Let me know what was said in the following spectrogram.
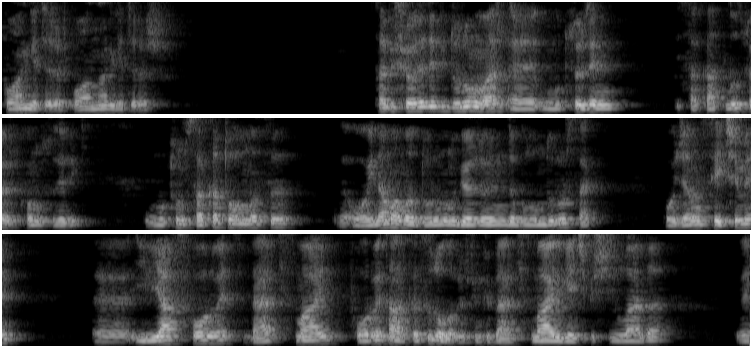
Puan getirir. Puanlar getirir. Tabii şöyle de bir durum var. Ee, Umut Sözen'in bir sakatlığı söz konusu dedik. Umut'un sakat olması ve oynamama durumunu göz önünde bulundurursak hocanın seçimi e, İlyas Forvet, Berk İsmail Forvet arkası da olabilir. Çünkü Berk İsmail geçmiş yıllarda ve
